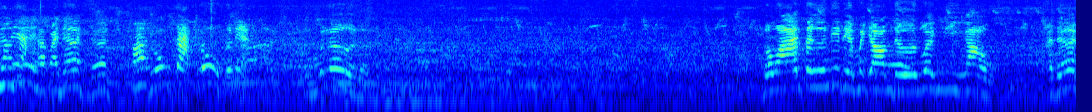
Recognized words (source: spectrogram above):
เนี่ยไปเดินเดินลุงกัดลูกก็เนี่ยลุงไม่เลิกเลยเมื่อวานตื่นที่เดี๋ยวไม่ยอมเดินเว้ยงี่เง่าอะเดิน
